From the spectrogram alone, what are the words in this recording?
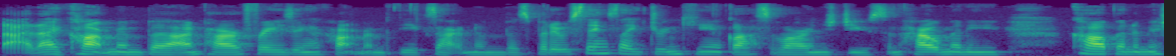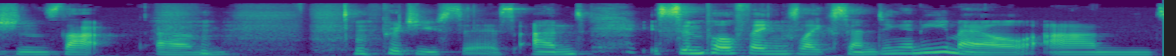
and I can't remember, I'm paraphrasing, I can't remember the exact numbers, but it was things like drinking a glass of orange juice and how many carbon emissions that um, produces. And simple things like sending an email and,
